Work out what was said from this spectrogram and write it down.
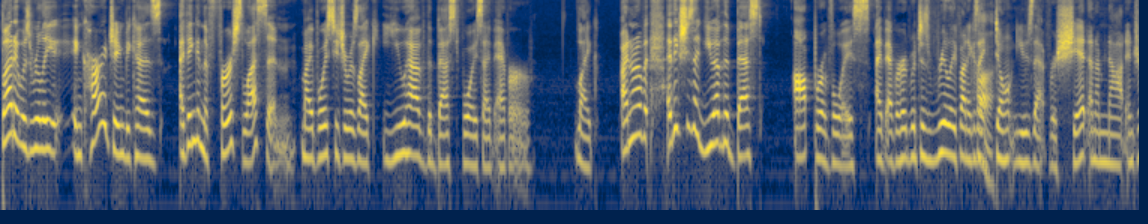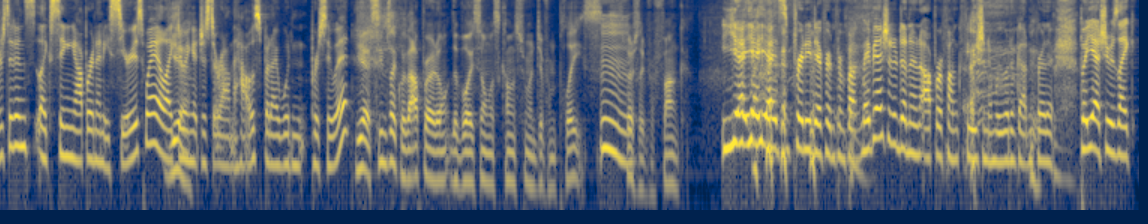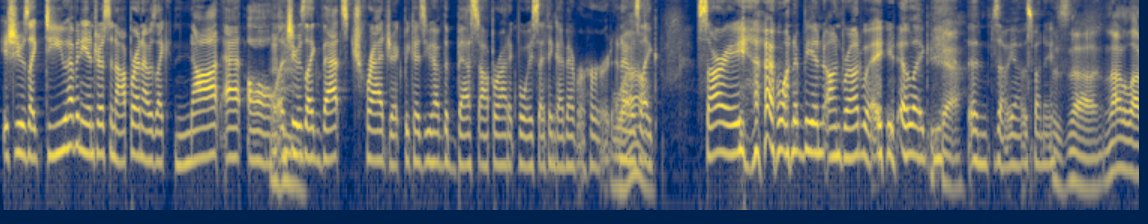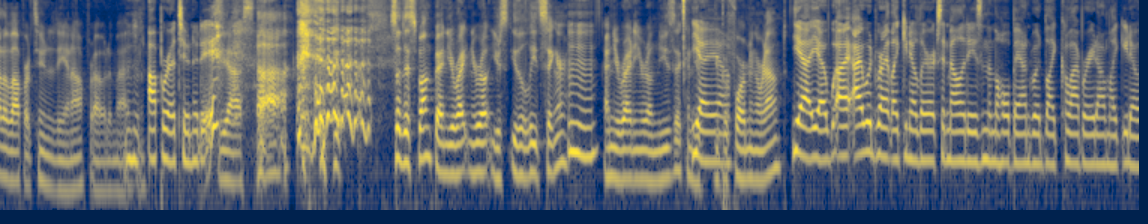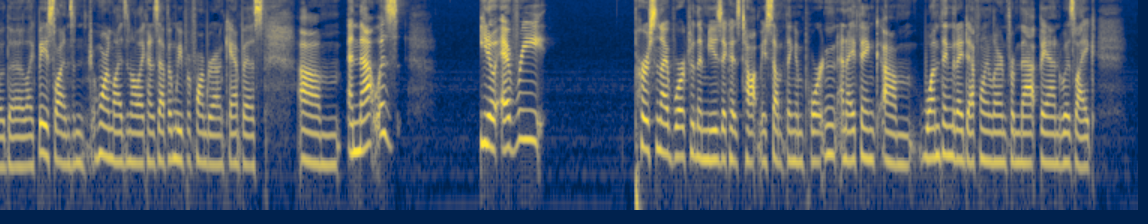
but it was really encouraging because I think in the first lesson, my voice teacher was like, "You have the best voice I've ever like." I don't know, if I think she said you have the best opera voice I've ever heard, which is really funny because I don't use that for shit, and I'm not interested in like singing opera in any serious way. I like Yeah. doing it just around the house, but I wouldn't pursue it. Yeah, it seems like with opera, the voice almost comes from a different place, Mm. especially for funk. Yeah, yeah, yeah. It's pretty different from funk. Maybe I should have done an opera funk fusion and we would have gotten further. But yeah, she was like, she was like, "Do you have any interest in opera?" And I was like, "Not at all." And she was like, "That's tragic because you have the best operatic voice I think I've ever heard." And I was like, "Sorry, I want to be in on Broadway." You know, like Yeah. And so yeah, it was funny. There's uh, not a lot of opportunity in opera, I would imagine. Opera opportunity. Yes. so this funk band, you're writing your own. You're, you're the lead singer, and you're writing your own music, and Mm-hmm. Yeah, you're, yeah. you're performing around. Yeah, yeah. I, I would write like you know lyrics and melodies, and then the whole band would like collaborate on like you know the like bass lines and horn lines and all that kind of stuff. And we performed around campus, um, and that was, you know, every person I've worked with in music has taught me something important. And I think um, one thing that I definitely learned from that band was like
